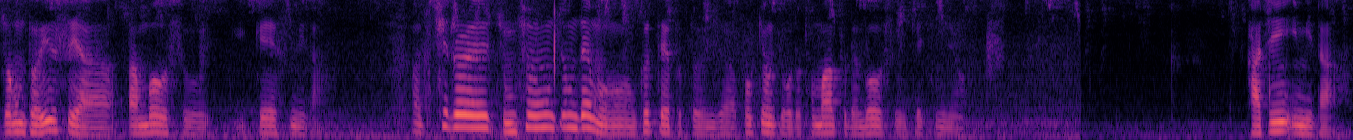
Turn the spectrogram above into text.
조금 더 있어야 안 먹을 수 있겠습니다. 한 7월 중순쯤 되면 그때부터 이제 본격적으로 토마토를 먹을 수 있겠군요. 가지입니다.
